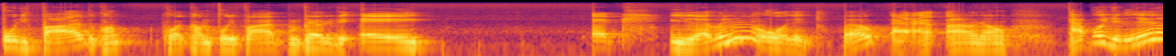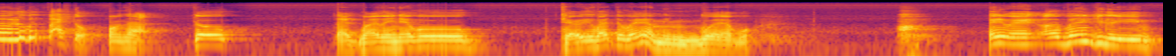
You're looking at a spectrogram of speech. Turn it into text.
45, the Qualcomm 45 compared to the A X 11 or the 12? I, I, I don't know. Apple is a little bit faster on that. So, that's why they never tell you about the RAM and whatever. Anyway, eventually,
